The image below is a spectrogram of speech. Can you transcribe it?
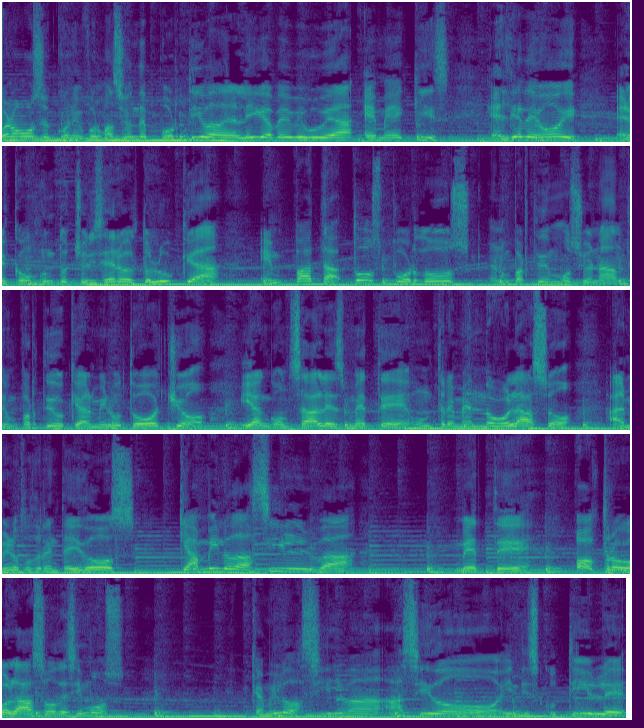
Bueno, vamos con información deportiva de la Liga BBVA MX. El día de hoy, el conjunto choricero del Toluca empata 2 por 2 en un partido emocionante, un partido que al minuto 8 Ian González mete un tremendo golazo. Al minuto 32, Camilo da Silva mete otro golazo. Decimos, Camilo da Silva ha sido indiscutible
